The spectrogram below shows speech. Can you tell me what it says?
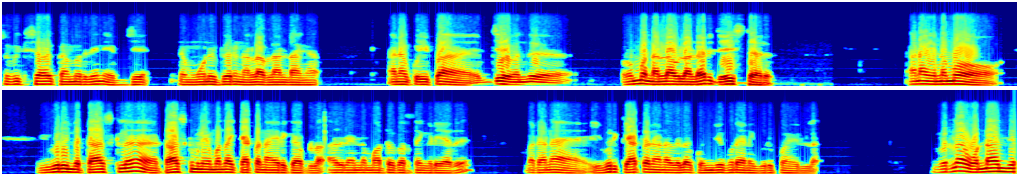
சுபிக்ஷா கமருதீன் எஃப்ஜே இந்த மூணு பேரும் நல்லா விளாண்டாங்க. ஆனால் குறிப்பாக எஃப்ஜே வந்து ரொம்ப நல்லா விளாண்டாரு ஜெயிச்சிட்டாரு. ஆனால் என்னமோ இவர் இந்த டாஸ்கில் டாஸ்க் மூலியமாக தான் கேப்டன் ஆகிருக்காப்புல அதில் எந்த மாற்று கருத்தும் கிடையாது. பட் ஆனால் இவர் கேப்டன் ஆனதில் கொஞ்சம் கூட எனக்கு விருப்பம் இல்லை. இவரெலாம் ஒன்றாவது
